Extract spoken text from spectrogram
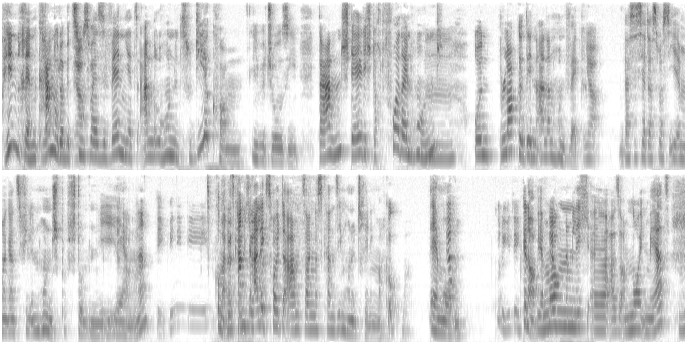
hinrennen kann Ja, oder beziehungsweise wenn jetzt andere Hunde zu dir kommen, liebe Josie, dann stell dich doch vor deinen Hund Mhm. und blocke den anderen Hund weg. Ja. Das ist ja das, was ihr immer ganz viel in Hundestunden lernt, ne? Definitiv. Guck mal, das kann ich Alex heute Abend sagen, das kann sie im Hundetraining machen. Guck mal. Äh, morgen. Gute Idee. Genau, wir haben Ja. morgen nämlich, äh, also am 9. März, Mhm.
